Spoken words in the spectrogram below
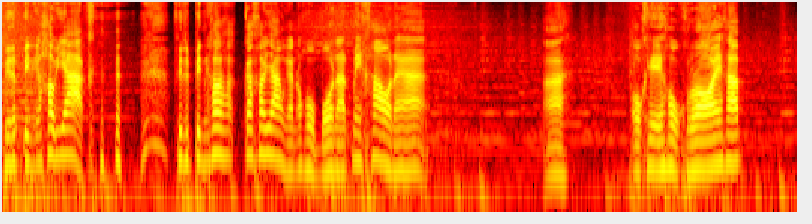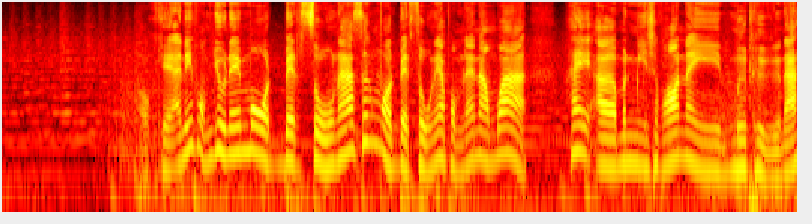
ฟรีสปินก็เข้ายากฟรีสปินเข้าก็เข้ายากเหมือนกัน โอ้โห โบนัสไม่เข้านะฮะ อะ โอเค 600 ครับ โอเค อันนี้ผมอยู่ในโหมดเบ็ดสูงนะ ซึ่งโหมดเบ็ดสูงเนี่ยผมแนะนำว่าให้เออมันมีเฉพาะในมือถือนะ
